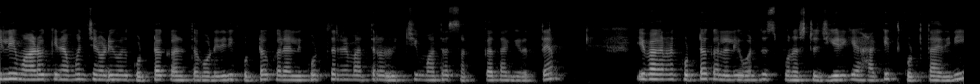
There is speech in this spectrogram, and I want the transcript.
ಇಲ್ಲಿ ಮಾಡೋಕ್ಕಿಂತ ಮುಂಚೆ ನೋಡಿ ಒಂದು ಕುಟ್ಟ ಕಲ್ಲು ತೊಗೊಂಡಿದ್ದೀನಿ. ಕುಟ್ಟ ಕಲ್ಲಲ್ಲಿ ಕೊಟ್ಟರೆ ಮಾತ್ರ ರುಚಿ ಮಾತ್ರ ಸಖತ್ತಾಗಿರುತ್ತೆ. ಇವಾಗ ನಾನು ಕುಟ್ಟ ಕಲ್ಲಲ್ಲಿ ಒಂದು ಸ್ಪೂನಷ್ಟು ಜೀರಿಗೆ ಹಾಕಿ ಕುಟ್ತಾ ಇದ್ದೀನಿ.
